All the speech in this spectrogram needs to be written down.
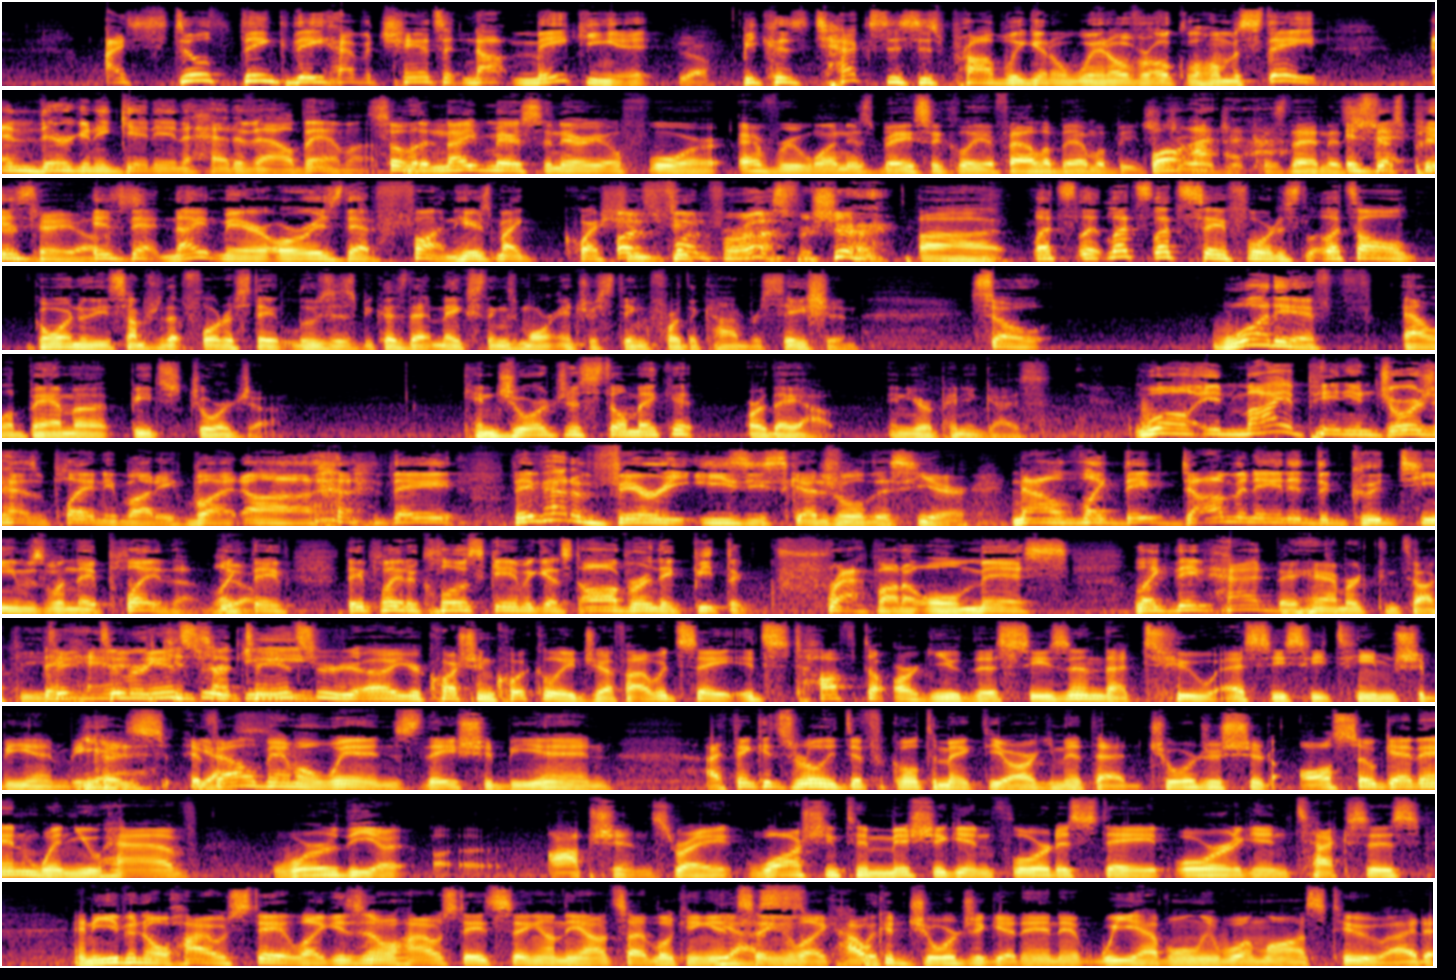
I still think they have a chance at not making it Yeah. because Texas is probably going to win over Oklahoma State and they're going to get in ahead of Alabama. So the nightmare scenario for everyone is basically if Alabama beats Well, Georgia, because then it's just that- pure is- chaos. Is that nightmare or is that fun? Here's my question. Oh, it's Do- fun for us for sure. Uh, let's let, let's let's say Florida. Let's all go into the assumption that Florida State loses because that makes things more interesting for the conversation. So, what if Alabama beats Georgia? Can Georgia still make it, or are they out? In your opinion, guys? Well, in my opinion, Georgia hasn't played anybody, but uh, they they've had a very easy schedule this year. Now, like they've dominated the good teams when they play them. Like Yeah. they've they played a close game against Auburn. They beat the crap out of Ole Miss. Like they've had They hammered Kentucky. They- to, hammered to answer, Kentucky. to answer uh, your question quickly, Jeff, I would say it's tough to argue this season that two SEC teams should be in because Yeah. if Yes. Alabama wins, they should be in. I think it's really difficult to make the argument that Georgia should also get in when you have worthy uh, uh, options, right? Washington, Michigan, Florida State, Oregon, Texas. And even Ohio State, like, isn't Ohio State sitting on the outside looking in, Yes. saying, like, how With- could Georgia get in if we have only one loss, too? I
